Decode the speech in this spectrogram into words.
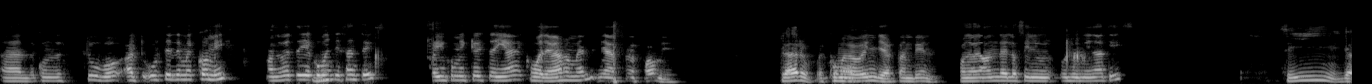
ah, cuando estuvo al Ultimate Comics, cuando no tenía cómics interesantes, hay un cómic que él tenía como de Marvel y era Transformers, Claro, es como como, de Avengers también. Cuando hablan de los Illu- Illuminatis, Sí, yo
